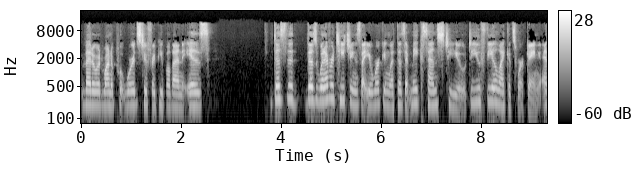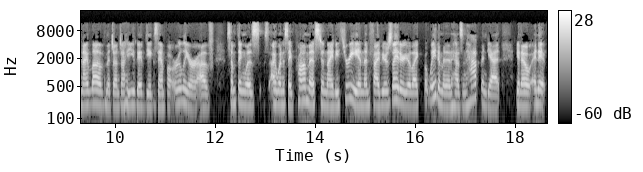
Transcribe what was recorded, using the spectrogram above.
that I would want to put words to for people then is does the does whatever teachings that you're working with does it make sense to you? Do you feel like it's working? And i love magenta how you gave the example earlier of something was i want to say promised in 93 and then five years later you're like but wait a minute it hasn't happened yet you know and it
